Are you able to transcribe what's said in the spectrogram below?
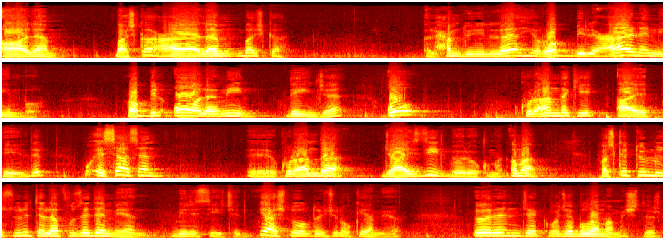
Alem başka, alem başka. Elhamdülillahi Rabbil alemin bu. Rabbil alemin deyince o Kur'an'daki ayet değildir. Bu esasen e, Kur'an'da caiz değil böyle okumak. Ama başka türlüsünü telaffuz edemeyen birisi için, yaşlı olduğu için okuyamıyor. Öğrenecek hoca bulamamıştır.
